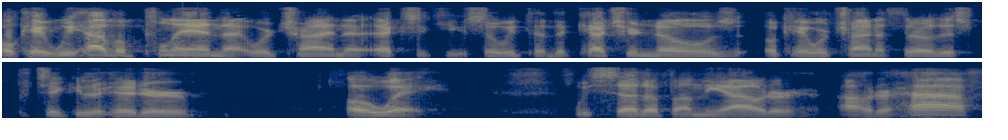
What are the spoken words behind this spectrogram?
okay, we have a plan that we're trying to execute. So we the catcher knows, okay, we're trying to throw this particular hitter away. We set up on the outer outer half.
